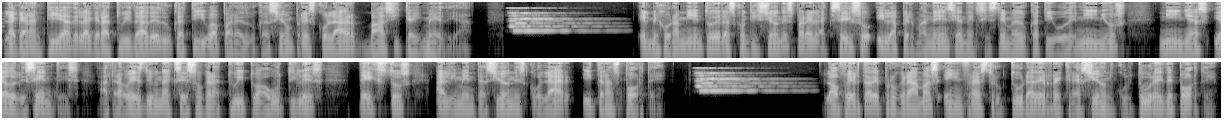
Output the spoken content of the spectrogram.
La garantía de la gratuidad educativa para educación preescolar, básica y media. El mejoramiento de las condiciones para el acceso y la permanencia en el sistema educativo de niños, niñas y adolescentes a través de un acceso gratuito a útiles, textos, alimentación escolar y transporte la oferta de programas e infraestructura de recreación, cultura y deporte,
